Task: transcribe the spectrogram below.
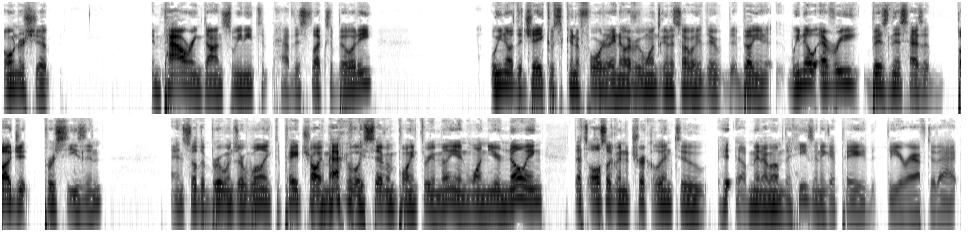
ownership. Empowering Don Sweeney to have this flexibility. We know the Jacobs can afford it. I know everyone's going to talk about their billion. We know every business has a budget per season, and so the Bruins are willing to pay Charlie McAvoy seven point three million one year, knowing that's also going to trickle into a minimum that he's going to get paid the year after that,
